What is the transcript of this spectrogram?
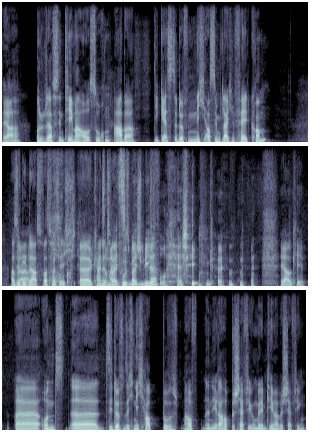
Ja. und du darfst dir ein Thema aussuchen, aber die Gäste dürfen nicht aus dem gleichen Feld kommen. Also Ja. du darfst, was weiß Oh ich, äh, keine mal, zwei Fußballspieler vorher schicken können. ja, okay. äh, und äh, sie dürfen sich nicht Hauptbe Haupt in ihrer Hauptbeschäftigung mit dem Thema beschäftigen.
